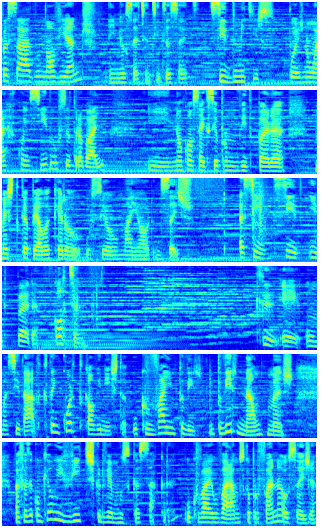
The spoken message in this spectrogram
Passado nove anos, em 1717, decide demitir-se, pois não é reconhecido o seu trabalho e não consegue ser promovido para mestre de capela, que era o, seu maior desejo. Assim, decide ir para Cotton, que é uma cidade que tem corte calvinista, o que vai impedir, impedir não, mas vai fazer com que ele evite escrever música sacra, o que vai levar à música profana, ou seja,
